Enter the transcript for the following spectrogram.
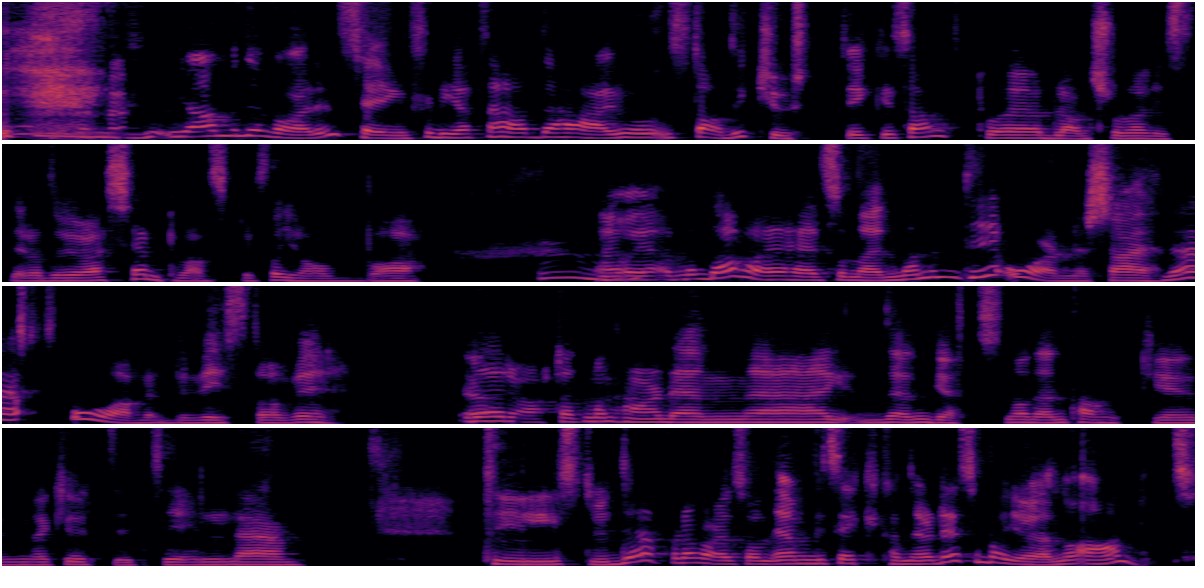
Ja, men det var en seng, fordi det, er- det jo stadig kutt, ikke sant, blant journalister, og det være kjempevanskelig å få jobb og Mm. Jeg, men da var jeg helt sånn der Nei, men det ordner seg. Det er jeg overbevist over. Det er rart at man har den, eh, den gutsen og den tanken knyttet til, eh, til studiet. For da var det sånn ja, men Hvis jeg ikke kan gjøre det, så bare gjør jeg noe annet.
